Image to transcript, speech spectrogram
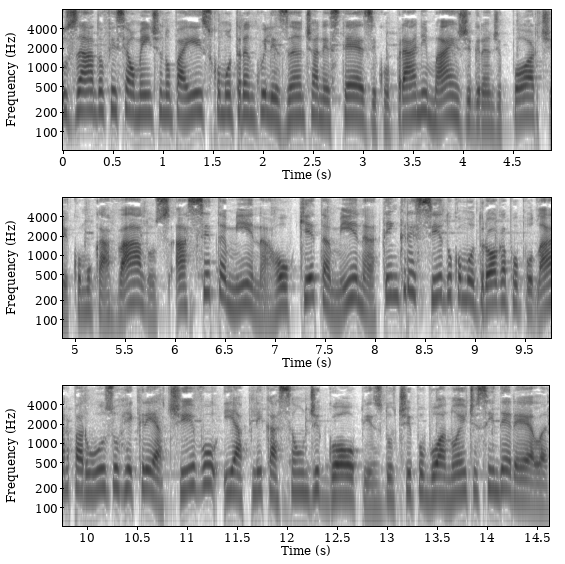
Usado oficialmente no país como tranquilizante anestésico para animais de grande porte, como cavalos, a cetamina ou ketamina tem crescido como droga popular para o uso recreativo e aplicação de golpes do tipo Boa Noite Cinderela,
